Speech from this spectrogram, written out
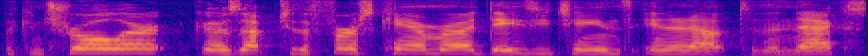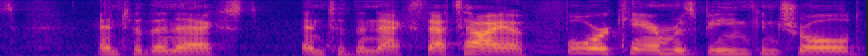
the controller goes up to the first camera, daisy chains in and out to the next, and to the next, and to the next. That's how I have four cameras being controlled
